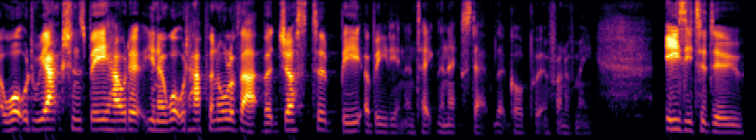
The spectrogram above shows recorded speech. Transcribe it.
what would reactions be, how would it, you know, what would happen, all of that, but just to be obedient and take the next step that God put in front of me. Easy to do,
